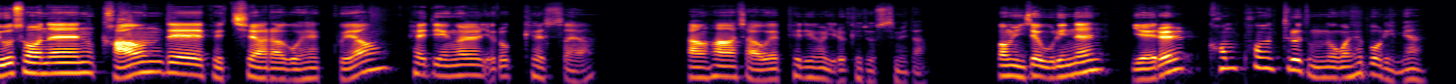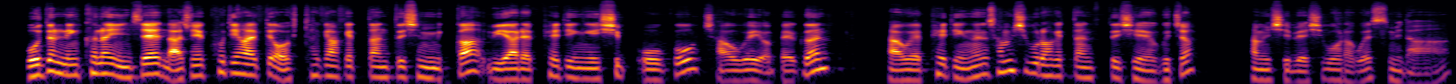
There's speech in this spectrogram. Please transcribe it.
요소는 가운데 배치하라고 했고요. 패딩을 이렇게 했어요. 상하 좌우의 패딩을 이렇게 줬습니다. 그럼 이제 우리는 얘를 컴포넌트로 등록을 해버리면 모든 링크는 이제 나중에 코딩할 때 어떻게 하겠다는 뜻입니까? 위아래 패딩이 15고 좌우의 여백은 좌우의 패딩은 30으로 하겠다는 뜻이에요. 그죠? 30에 15라고 했습니다.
